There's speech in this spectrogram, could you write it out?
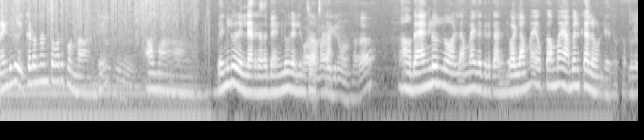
బెంగళూరు ఇక్కడ ఉన్నంత వరకు ఉన్నామండి ఆ మా బెంగళూరు వెళ్ళారు కదా బెంగళూరు వెళ్ళిన వాళ్ళ తర్వాత. బెంగళూరులో వాళ్ళ అమ్మాయి దగ్గర కాదండి. వాళ్ళ అమ్మాయి ఒక అమ్మాయి అమెరికాలో ఉండేది ఒకప్పుడు.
